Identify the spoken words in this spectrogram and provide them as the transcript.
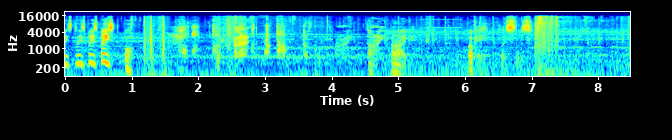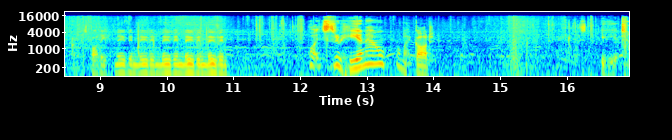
Please, please, please, please! Oh. Alright, alright, alright. Okay, let's, let's... His body. Him, move him, move him. What, it's through here now? Oh my god. This idiot.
